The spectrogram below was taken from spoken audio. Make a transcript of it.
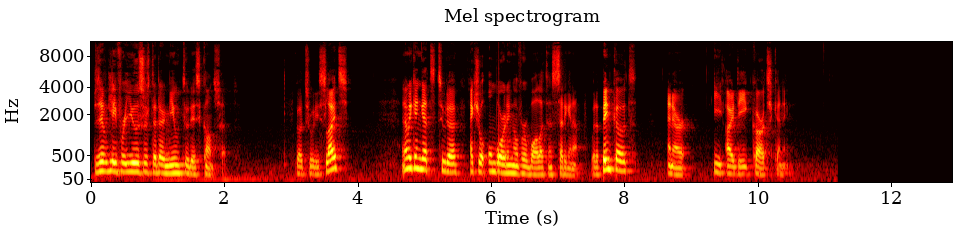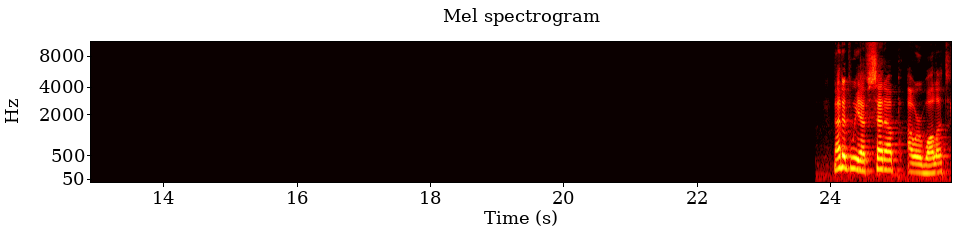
specifically for users that are new to this concept. Go through these slides, and then we can get to the actual onboarding of our wallet and setting it up with a PIN code and our EID card scanning. Now that we have set up our wallet,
